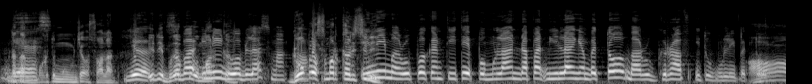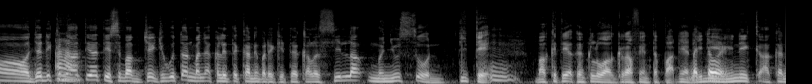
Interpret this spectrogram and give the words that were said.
datang Yes. waktu menjawab soalan. Ya, Ini berapa sebab markah? ini 12 markah. 12 markah di sini. Ini merupakan titik permulaan dapat nilai yang betul baru graf itu boleh betul. Oh, jadi kena Ah. hati-hati sebab Cik Cikgu Tan banyak kali tekan kepada kita kalau silap menyusun titik, maka tidak akan keluar graf yang tepat. Ini Hmm. Betul. Hmm. ini akan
